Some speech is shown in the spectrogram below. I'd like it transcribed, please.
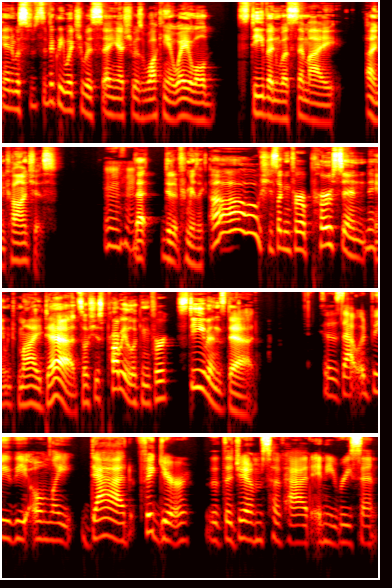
And it was specifically what she was saying as she was walking away while Steven was semi unconscious. Mm -hmm. That did it for me. It's like, oh, she's looking for a person named my dad. So she's probably looking for Steven's dad. Because that would be the only dad figure that the Gems have had any recent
